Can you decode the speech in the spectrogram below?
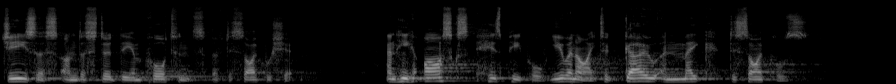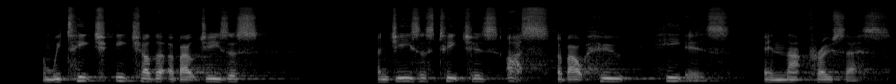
Jesus understood the importance of discipleship. And he asks his people, you and I, to go and make disciples. And we teach each other about Jesus, and Jesus teaches us about who he is in that process.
